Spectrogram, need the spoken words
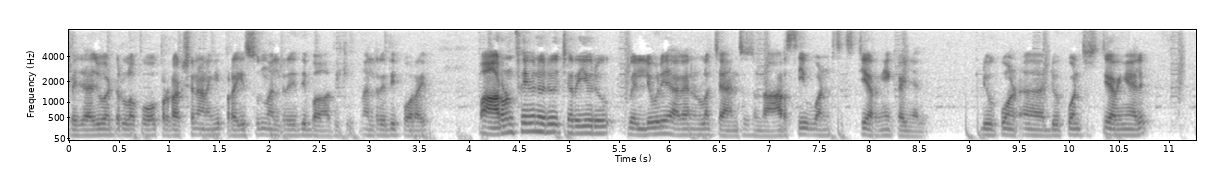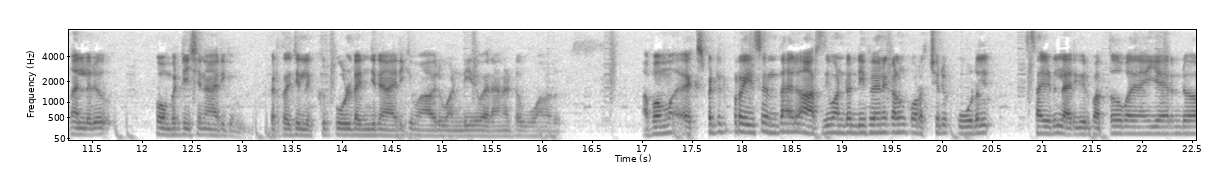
ബജാജുമായിട്ടുള്ള കോ പ്രൊഡക്ഷൻ ആണെങ്കിൽ പ്രൈസും നല്ല രീതിയിൽ ബാധിക്കും നല്ല രീതിയിൽ കുറയും. അപ്പോൾ ആർ വൺ ഫൈവിന് ഒരു ചെറിയൊരു വെല്ലുവിളി ആകാനുള്ള ചാൻസസ് ഉണ്ട്. ആർ സി വൺ സിക്സ്റ്റി ഇറങ്ങിക്കഴിഞ്ഞാൽ Duke one Duke one sixty ഇറങ്ങിയാൽ നല്ലൊരു കോമ്പറ്റീഷൻ ആയിരിക്കും. പ്രത്യേകിച്ച് ലിക്വിഡ് കൂൾഡ് എഞ്ചിൻ എഞ്ചിനായിരിക്കും ആ ഒരു വണ്ടിയിൽ വരാനായിട്ട് പോകുന്നത്. അപ്പം എക്സ്പെക്റ്റഡ് പ്രൈസ് എന്തായാലും ആർ സി വൺ ട്വന്റി ഫൈവിനേക്കാളും കുറച്ചൊരു കൂടുതൽ സൈഡിലായിരിക്കും ഒരു പത്തോ പതിനയ്യായിരം രൂപ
